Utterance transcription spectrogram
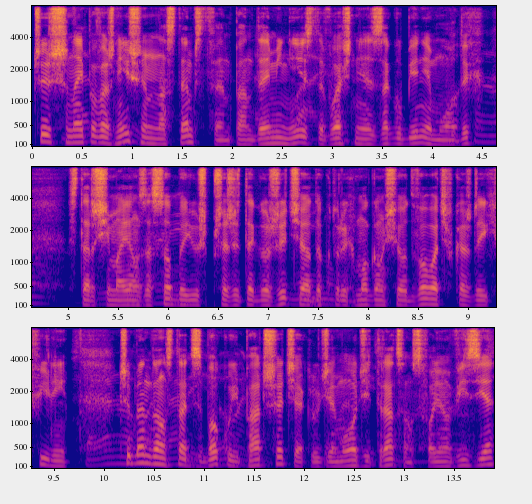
Czyż najpoważniejszym następstwem pandemii nie jest właśnie zagubienie młodych? Starsi mają zasoby już przeżytego życia, do których mogą się odwołać w każdej chwili. Czy będą stać z boku i patrzeć, jak ludzie młodzi tracą swoją wizję,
